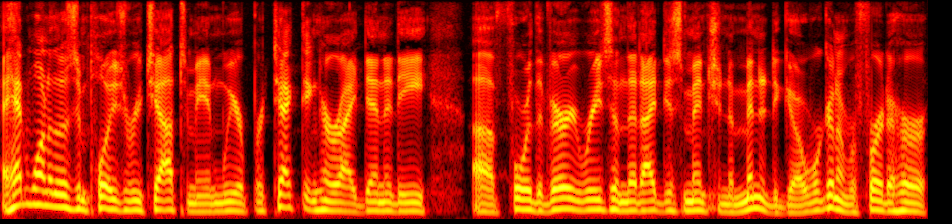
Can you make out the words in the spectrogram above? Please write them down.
I had one of those employees reach out to me, and we are protecting her identity uh, for the very reason that I just mentioned a minute ago. We're going to refer to her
